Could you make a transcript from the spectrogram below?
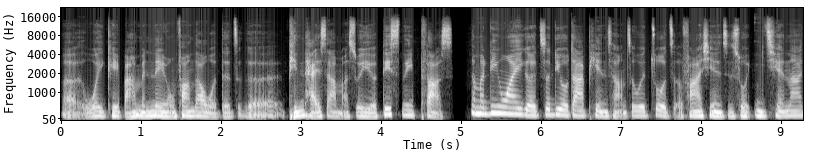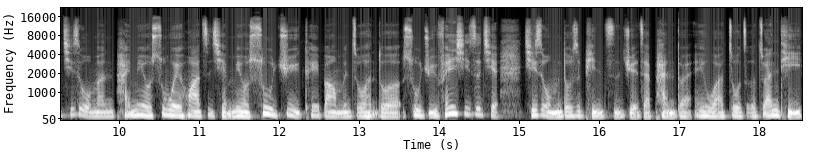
呃，我也可以把他们内容放到我的这个平台上嘛，所以有 Disney Plus。那么另外一个，这六大片场，这位作者发现是说，以前呢，其实我们还没有数位化之前，没有数据可以帮我们做很多数据分析之前，其实我们都是凭直觉在判断。哎，我要做这个专题，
